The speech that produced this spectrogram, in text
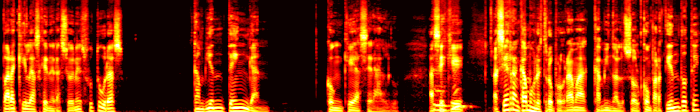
para que las generaciones futuras también tengan con qué hacer algo. Así que así arrancamos nuestro programa Camino al Sol, compartiéndote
